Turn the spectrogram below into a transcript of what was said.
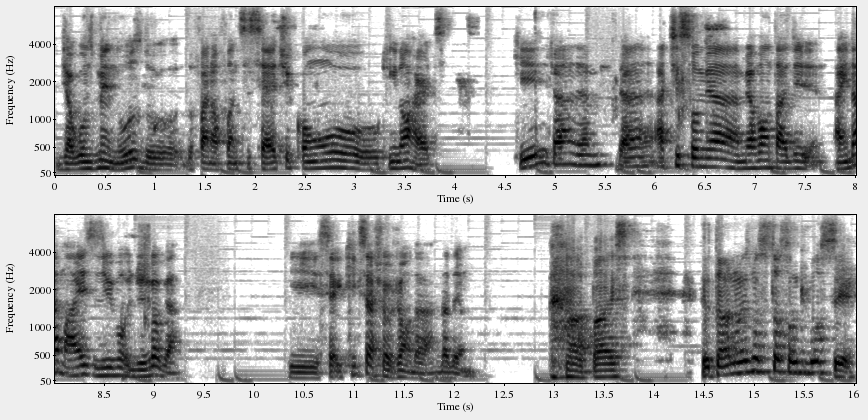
de, alguns menus do, do Final Fantasy VII com o Kingdom Hearts. Que já, já, atiçou minha, minha vontade ainda mais de, de jogar. E o que, que você achou, João, da, da demo? Rapaz, eu tava na mesma situação que você.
